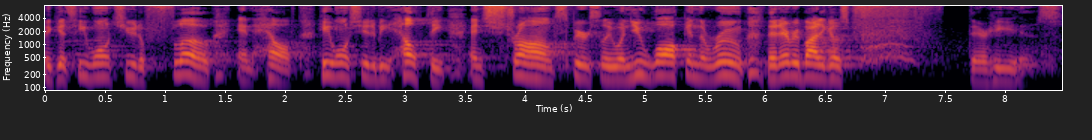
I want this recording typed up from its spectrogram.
because he wants you to flow in health. He wants you to be healthy and strong spiritually. When you walk in the room, that everybody goes, there he is.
